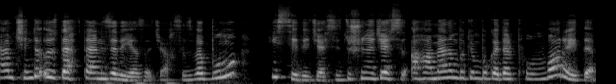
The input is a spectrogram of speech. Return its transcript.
Həmçində öz dəftərinizə də yazacaqsınız və bunu hiss edəcəksiniz, düşünəcəksiniz. Aha, mənim bu gün bu qədər pulum var idi.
